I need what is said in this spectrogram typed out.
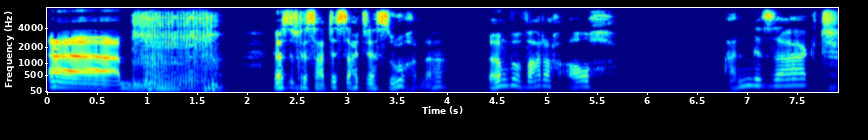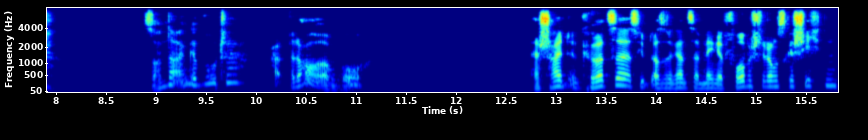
Äh, das Interessante ist halt das Suchen, ne? Irgendwo war doch auch angesagt Sonderangebote? Hatten wir doch auch irgendwo. Erscheint in Kürze. Es gibt also eine ganze Menge Vorbestellungsgeschichten.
